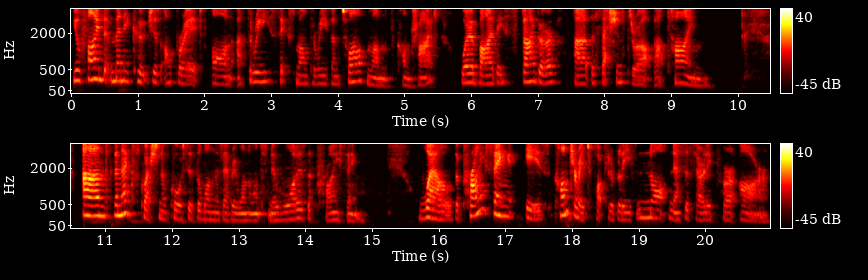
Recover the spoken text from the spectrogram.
You'll find that many coaches operate on a three, six month, or even 12 month contract whereby they stagger uh, the sessions throughout that time. And the next question, of course, is the one that everyone wants to know what is the pricing? Well, the pricing is, contrary to popular belief, not necessarily per hour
